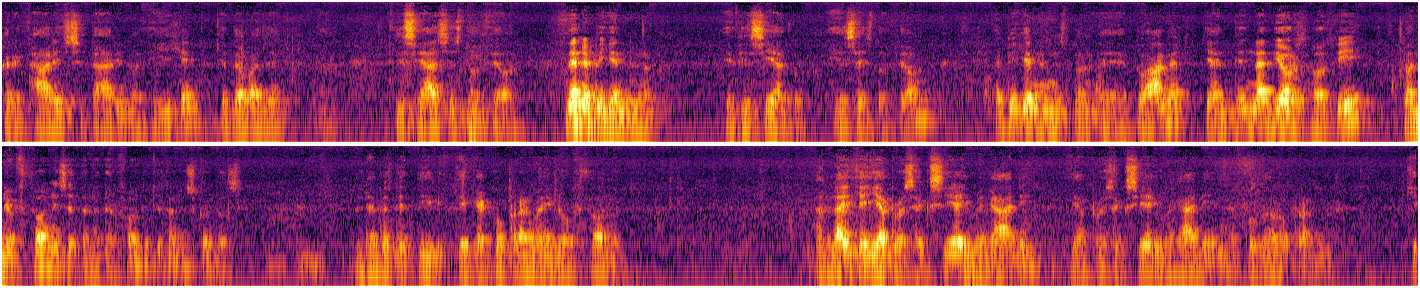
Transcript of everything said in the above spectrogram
κρυθάρι, σιτάρι ότι είχε και το έβαζε θυσιάσει στον Θεό. Δεν επήγαινε η θυσία του ίσα στον Θεό, επήγαινε στον, ε, του Άβελ και αντί να διορθωθεί τον ευθόνησε τον αδερφό του και τον σκότωσε. Βλέπετε τι, τι κακό πράγμα είναι ο φθόνος. Αλλά και η απροσεξία η μεγάλη, η απροσεξία η μεγάλη είναι φοβερό πράγμα. Και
